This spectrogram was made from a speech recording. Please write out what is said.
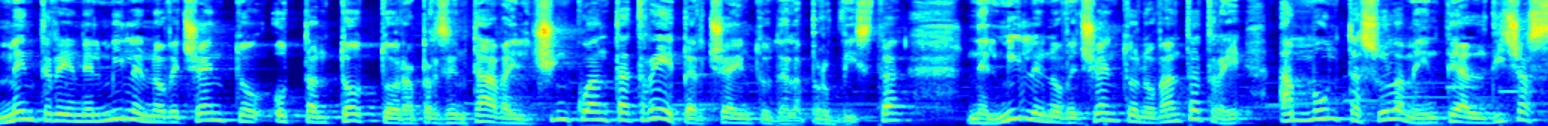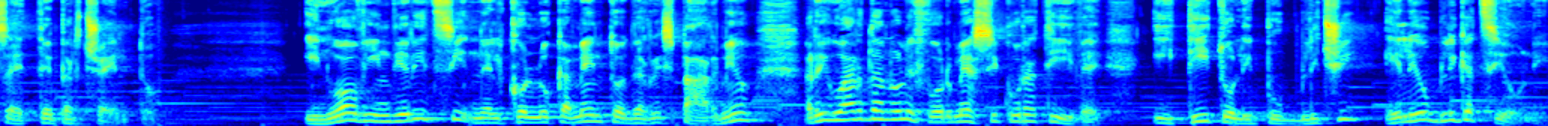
mentre nel 1988 rappresentava il 53% della provvista, nel 1993 ammonta solamente al 17%. I nuovi indirizzi nel collocamento del risparmio riguardano le forme assicurative, i titoli pubblici e le obbligazioni.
